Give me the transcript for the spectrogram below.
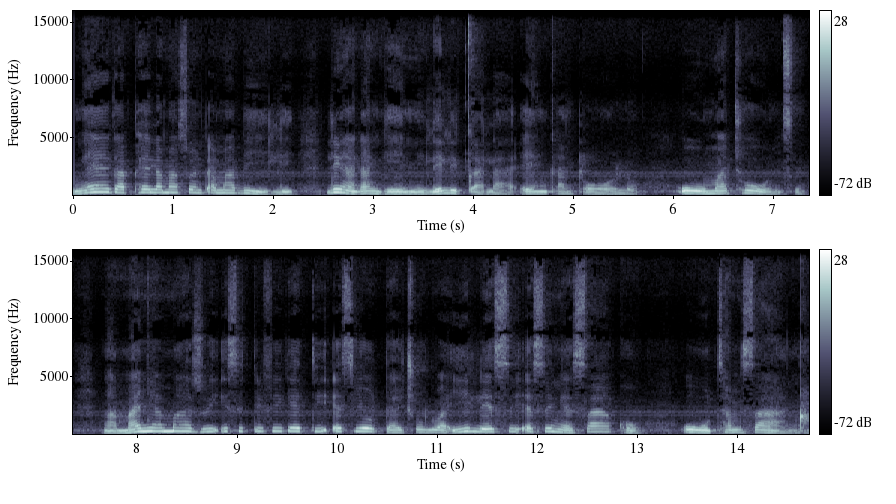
ngeke phela amasonto amabili lingakangeni leli cala enkantolo. Umathonsi ngamanye amazwi isitifiketi esiyodatshulwa yilesi esingesakho. Uthamsanqa.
